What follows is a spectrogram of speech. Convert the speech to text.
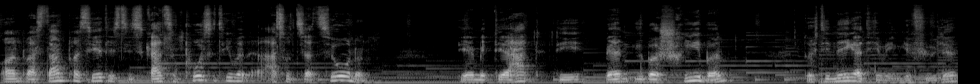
Und was dann passiert ist, diese ganzen positiven Assoziationen, die er mit dir hat, die werden überschrieben durch die negativen Gefühle,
